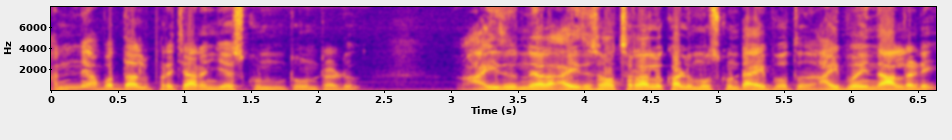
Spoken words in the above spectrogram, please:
అన్ని అబద్ధాలు ప్రచారం చేసుకుంటూ ఉంటాడు. ఐదు నెల ఐదు సంవత్సరాలు కళ్ళు మూసుకుంటే అయిపోతుంది అయిపోయింది ఆల్రెడీ.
